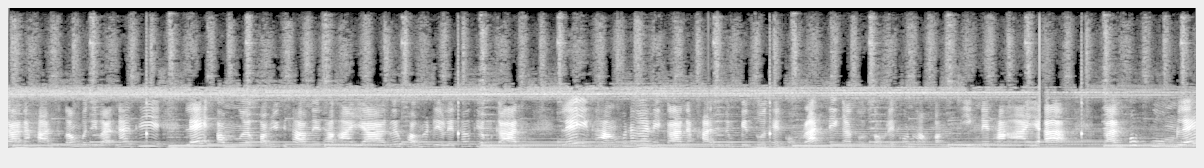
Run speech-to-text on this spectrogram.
การนะคะ จะต้องปฏิบัติหน้าที่และอำนวยความยุติธรรมในทางอาญาด้วยความรวดเร็วและเท่าเทียมกัน และอีกทั้งพนักงานอัยการนะคะ จะยังเป็นตัวแทนของรัฐในการตรวจสอบและค้นหาความจริงในทางอาญาการควบคุมและ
